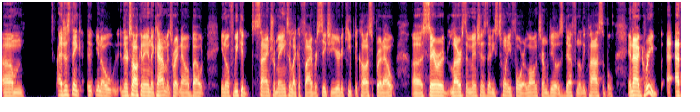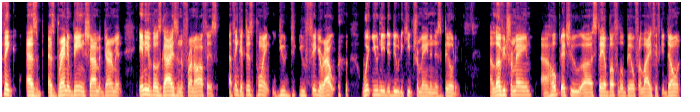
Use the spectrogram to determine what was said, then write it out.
Um, I just think uh, you know they're talking in the comments right now about you know if we could sign Tremaine to like a five or six year to keep the cost spread out. Uh, Sarah Larson mentions that he's 24. A long term deal is definitely possible, and I agree. I think as as Brandon Beane, Sean McDermott, any of those guys in the front office, I think at this point you you figure out what you need to do to keep Tremaine in this building. I love you, Tremaine. I hope that you uh, stay a Buffalo Bill for life. If you don't,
